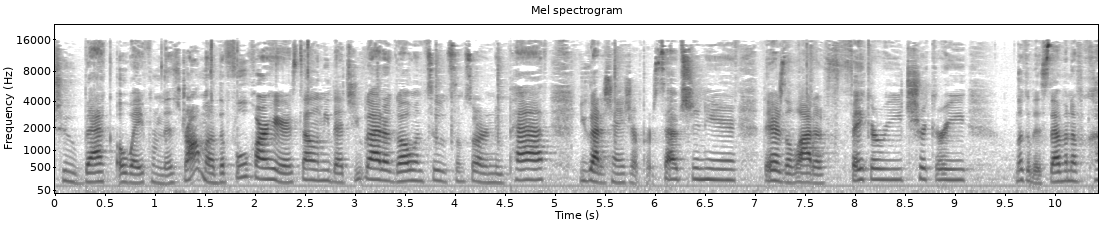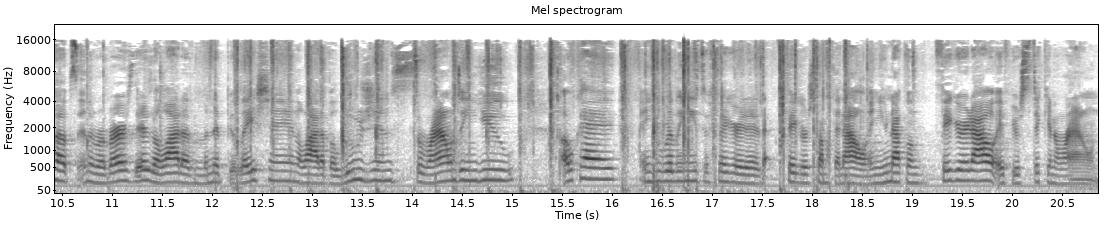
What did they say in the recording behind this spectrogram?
to back away from this drama. The fool card here is telling me that you got to go into some sort of new path. You got to change your perception here. There's a lot of fakery, trickery. Look at the Seven of Cups in the reverse. There's a lot of manipulation, a lot of illusions surrounding you. Okay, and you really need to figure it figure something out, and you're not gonna figure it out if you're sticking around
